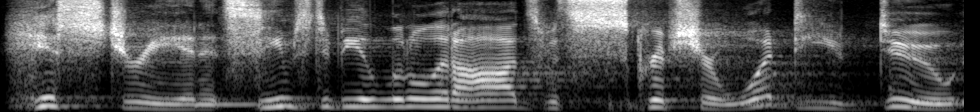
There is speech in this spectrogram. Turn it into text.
history and it seems to be a little at odds with Scripture. What do you do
